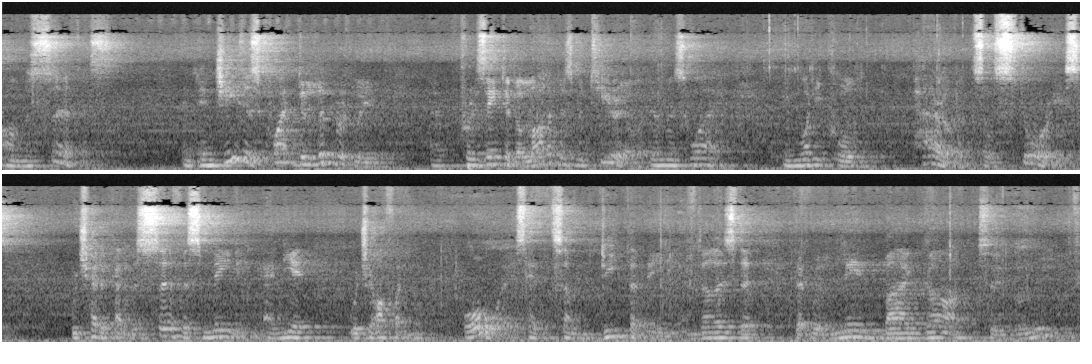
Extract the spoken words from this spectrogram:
on the surface. And, and Jesus quite deliberately uh, presented a lot of his material in this way, in what he called parables or stories, which had a kind of a surface meaning, and yet which often always had some deeper meaning, and those that that were led by God to believe,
